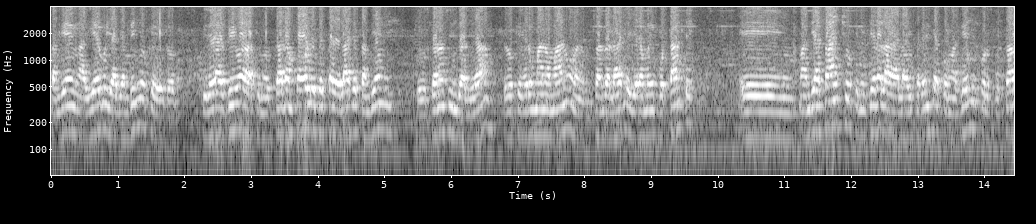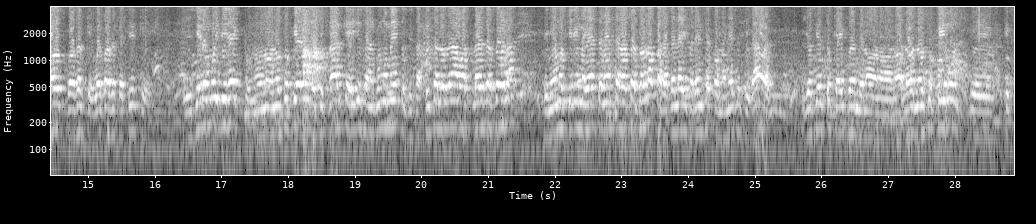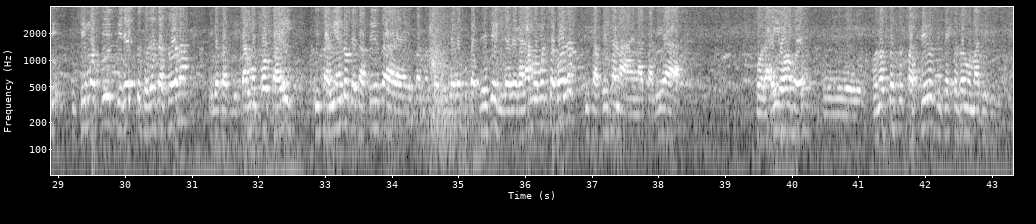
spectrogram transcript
también a Diego y a Yandiño que los tiré arriba, que nos buscaran Pablo cerca del área también, que buscaran su individualidad, creo que era un mano a mano, usando al área y era muy importante. Eh, mandé a Sancho que me hiciera la, diferencia con Argenis por los costados, cosas que vuelvo a repetir que lo hicieron muy directo, no, no, no supieron descifrar que ellos en algún momento, si Zapisa lograba bascular esa zona, teníamos que ir inmediatamente a otra zona para hacer la diferencia con Meneses y Gabas. Yo siento que ahí fue donde no, no, no, no, supimos, eh, que hicimos ir directo sobre esa zona y le facilitamos un poco ahí. Y sabiendo que Zapisa, eh, cuando le, le regalamos muchas bolas y Zapisa en la, en la salida por ahí, ojo, eh, eh, conozco estos partidos y sé que somos más difíciles.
